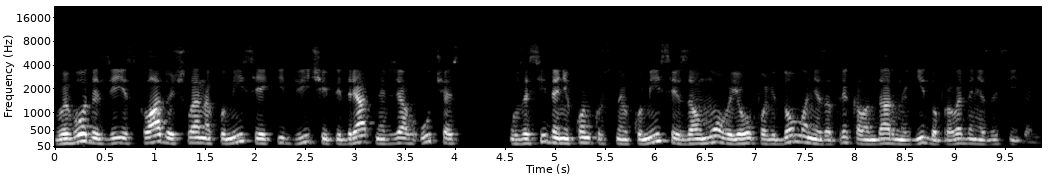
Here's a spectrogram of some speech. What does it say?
виводить з її складу члена комісії, який двічі підряд не взяв участь у засіданні конкурсної комісії за умови його повідомлення за три календарних дні до проведення засідання.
